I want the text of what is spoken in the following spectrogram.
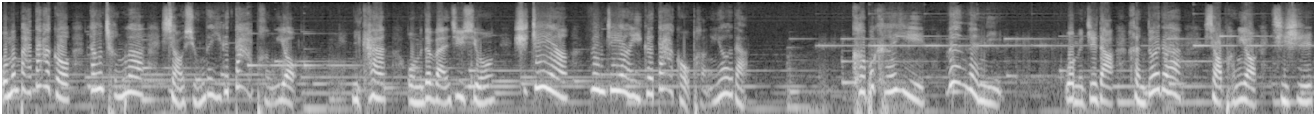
我们把大狗当成了小熊的一个大朋友。你看，我们的玩具熊是这样问这样一个大狗朋友的：“可不可以问问你？”我们知道很多的小朋友其实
